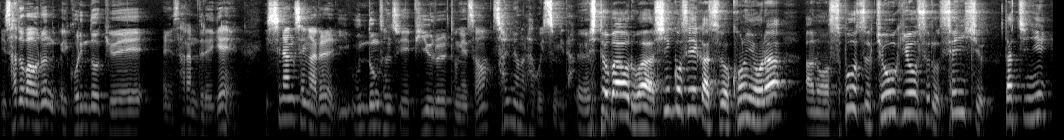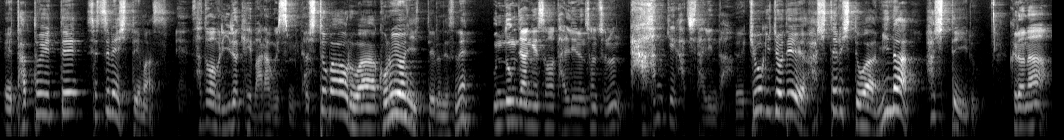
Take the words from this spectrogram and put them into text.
이 사도 바울은 이 고린도 교회 사람들에게 이 신앙생활을 이 운동 선수의 비유를 통해서 설명을 하고 있습니다. えー使徒バウルは信仰生活をこのようなあのスポーツ競技をする選手たちにえー例えて説明しています 예, 사도 바울이 이렇게 말하고 있습니다. 使徒バウルはこのように言っているんですね 운동장에서 달리는 선수는 다 함께 같이 달린다. えー競技場で走っている人は皆走っている 그러나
